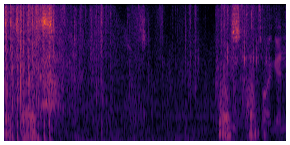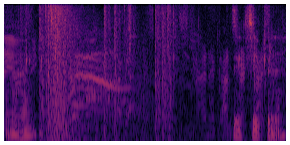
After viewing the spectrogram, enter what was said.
Jetzt reicht's. Cross, komm. Fahrzeuge nähern Ja. sich. BCP.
